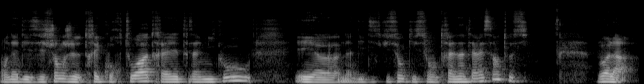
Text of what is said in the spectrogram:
on a des échanges très courtois, très, amicaux, et euh, on a des discussions qui sont très intéressantes aussi. Voilà,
